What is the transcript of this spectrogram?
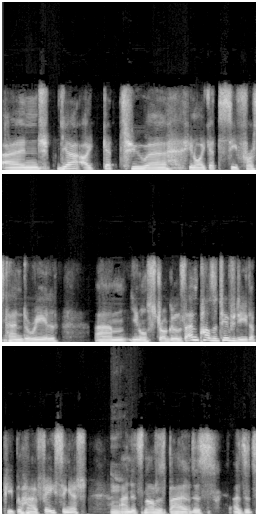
And yeah, I get to, uh, you know, I get to see firsthand the real, um, you know, struggles and positivity that people have facing it. Mm. And it's not as bad as, as it's,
